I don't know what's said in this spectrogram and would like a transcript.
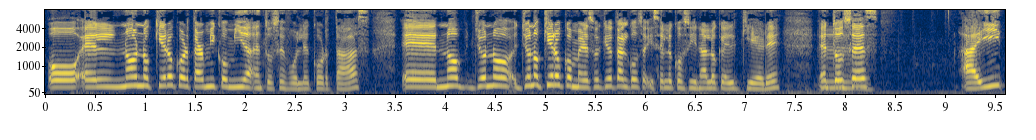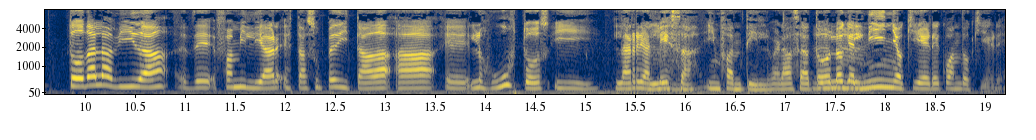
O el no, no quiero cortar mi comida, entonces vos le cortás. no, yo no, yo no quiero comer eso, quiero tal cosa y se le cocina lo que él quiere. Entonces, ahí toda la vida de familiar está supeditada a eh, los gustos y la realeza infantil, ¿verdad? O sea, todo lo que el niño quiere cuando quiere.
